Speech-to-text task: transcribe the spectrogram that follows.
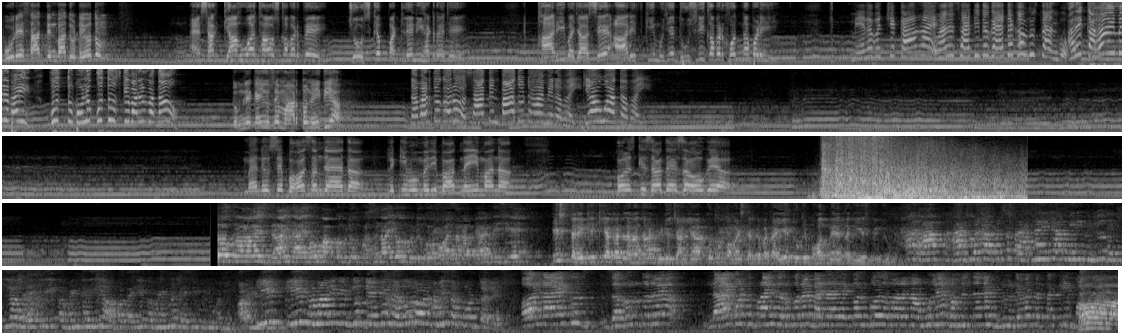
पूरे सात दिन बाद उठे हो तुम? ऐसा क्या हुआ था उस कब्र पे जो उसके पटले नहीं हट रहे थे? भारी वजह से आरिफ की मुझे दूसरी कब्र खोदना पड़ी। मेरा बच्चा कहाँ है? हमारे साथी तो गया था कब्रिस्तान वो। अरे कहाँ है मेरे भाई? कुछ तो बोलो कुछ तो उसके बारे में बताओ। तुमने कहीं उसे मार तो नहीं दिया? सबर तो करो सात दिन बाद उठा है मेरा भाई। क्या हुआ था भाई? मैंने उसे बहुत समझाया था लेकिन वो मेरी बात नहीं माना और इसके साथ ऐसा हो गया। गाइस गाइस आई होप आपको वीडियो पसंद आई हो। वीडियो को बहुत सारा प्यार दीजिए। इस तरीके की अगर लगातार वीडियो चाहिए आपको तो कमेंट्स करके बताइए क्योंकि बहुत मेहनत लगी है इस वीडियो में। और आप हाथ जोड़ के आप लोग से प्रार्थना है कि आप मेरी वीडियो देखिए और लाइक करिए कमेंट करिए और बताइए कमेंट में कैसी प्लीज़ प्लीज़ हमारे वीडियो देखें ज़रूर और हमें सपोर्ट करें। और लाइक ज़रूर करें लाइक और सब्सक्राइब ज़रूर करें। बेल आइकन को दबाना ना भूलें। हम मिलते हैं नेक्स्ट वीडियो में। तब तक के लिए bye. बाय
